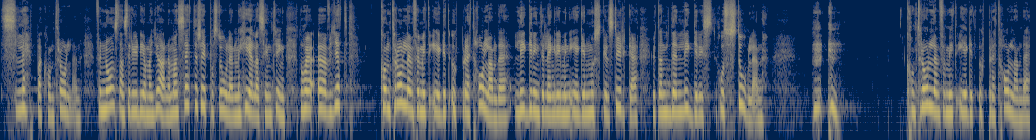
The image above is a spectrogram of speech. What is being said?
släppa kontrollen. För någonstans är det ju det man gör. När man sätter sig på stolen med hela sin tyngd, då har jag övergett kontrollen för mitt eget upprätthållande ligger inte längre i min egen muskelstyrka, utan den ligger hos stolen. Kontrollen för mitt eget upprätthållande,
